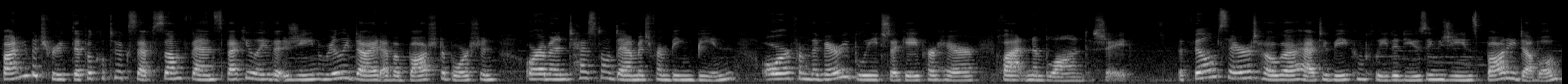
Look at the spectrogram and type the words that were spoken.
Finding the truth difficult to accept, some fans speculate that Jean really died of a botched abortion or of an intestinal damage from being beaten or from the very bleach that gave her hair platinum blonde shade. The film Saratoga had to be completed using Jean's body double,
